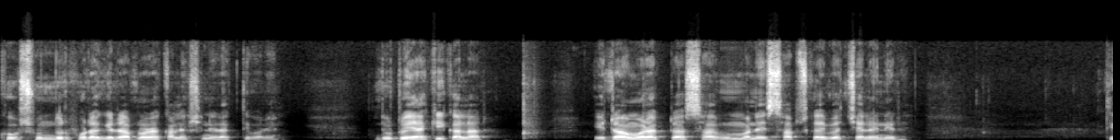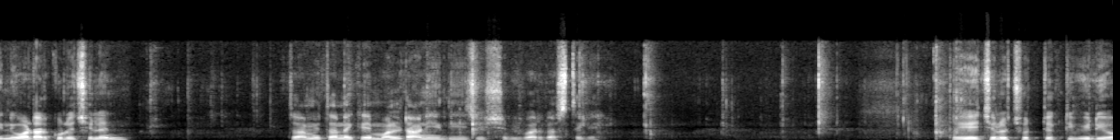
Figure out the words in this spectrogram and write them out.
খুব সুন্দর ফোরাকের আপনারা কালেকশানে রাখতে পারেন। দুটো একই কালার এটা আমার একটা মানে সাবস্ক্রাইবার চ্যানেলের তিনি অর্ডার করেছিলেন, তো আমি তাকে মালটা আনিয়ে দিয়েছি শফিফার কাছ থেকে। তো এই ছিল ছোট্ট একটি ভিডিও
